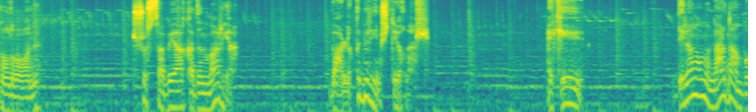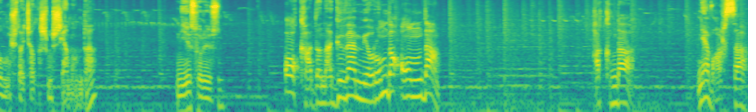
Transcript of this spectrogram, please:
Ne oldu babaanne? Şu Sabiha kadın var ya, varlıklı biriymiş diyorlar. Peki Dilan onu nereden bulmuş da çalışmış yanında? Niye soruyorsun? O kadına güvenmiyorum da ondan. Hakkında ne varsa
